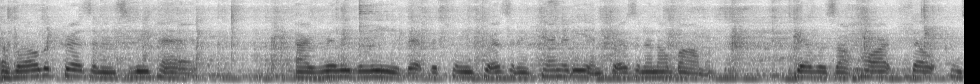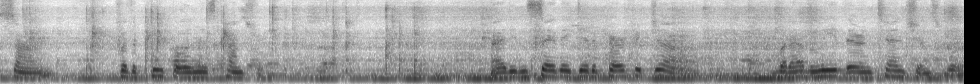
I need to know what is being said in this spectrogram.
Of all the presidents we've had, I really believe that between President Kennedy and President Obama, there was a heartfelt concern for the people in this country. I didn't say they did a perfect job, but I believe their intentions were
